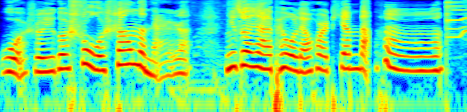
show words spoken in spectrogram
我是一个受过伤的男人，你坐下来陪我聊会儿天吧。”哼。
